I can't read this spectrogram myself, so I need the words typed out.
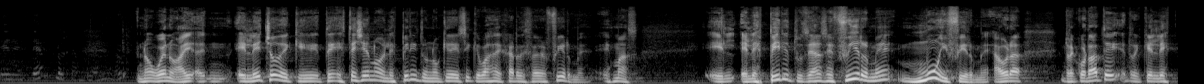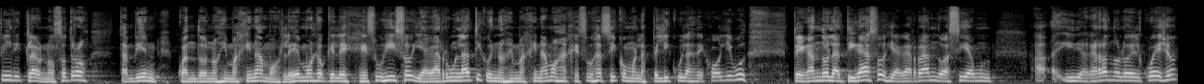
en el templo también. No, bueno, el hecho de que estés lleno del Espíritu no quiere decir que vas a dejar de ser firme. Es más, el, espíritu se hace firme, muy firme. Ahora, recordate que el espíritu, claro, nosotros también cuando nos imaginamos, leemos lo que Jesús hizo y agarró un látigo y nos imaginamos a Jesús así como en las películas de Hollywood, pegando latigazos y agarrando así a un, y agarrándolo del cuello.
